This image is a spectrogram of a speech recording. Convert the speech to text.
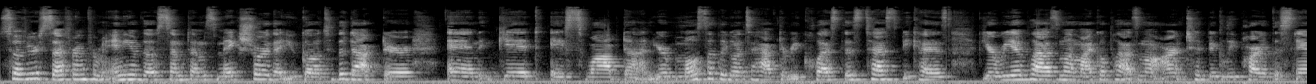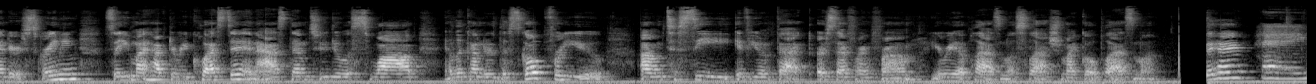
So, if you're suffering from any of those symptoms, make sure that you go to the doctor and get a swab done. You're most likely going to have to request this test because ureaplasma and mycoplasma aren't typically part of the standard screening. So, you might have to request it and ask them to do a swab and look under the scope for you um, to see if you, in fact, are suffering from ureaplasma slash mycoplasma. Say hey. Hey.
